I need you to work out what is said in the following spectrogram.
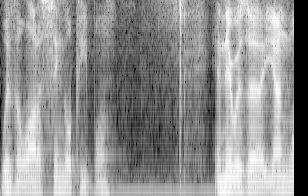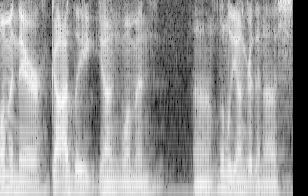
with a lot of single people. And there was a young woman there, godly young woman, uh, a little younger than us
